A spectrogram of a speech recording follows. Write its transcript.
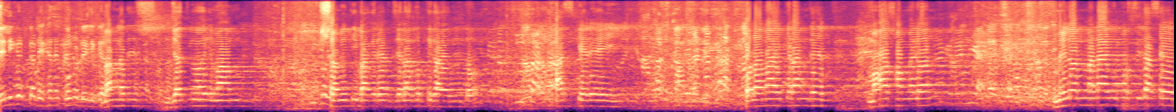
ডেলিগেট কার্ড এখানে কোনো ডেলিগেট বাংলাদেশ জাতীয় ইমাম সমিতি বাগেরহাট জেলা কর্তৃক আয়োজিত আজকের এই ওলামায় কেরামদের মহাসম্মেলন মিলন মেলায় উপস্থিত আছেন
